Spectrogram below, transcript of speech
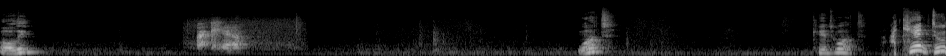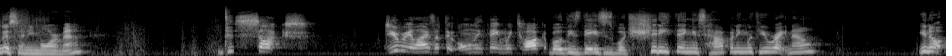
Ollie? I can't. What? Can't what? I can't do this anymore, man. This sucks. Do you realize that the only thing we talk about these days is what shitty thing is happening with you right now? You know,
